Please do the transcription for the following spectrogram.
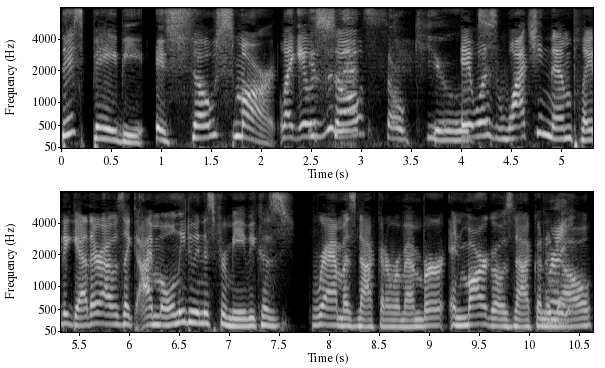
this baby is so smart. Like it was Isn't so. that so cute? It was watching them play together. I was like, I'm only doing this for me because grandma's not going to remember and Margot's not going Right. to know.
